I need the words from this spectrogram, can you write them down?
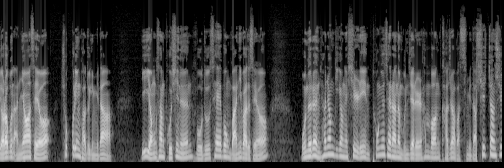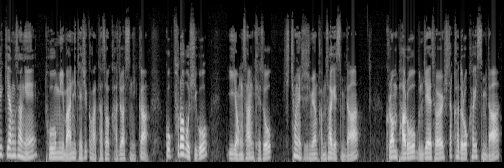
여러분 안녕하세요. 촉구링 바둑입니다. 이 영상 보시는 모두 새해 복 많이 받으세요. 오늘은 현영기경에 실린 통유세라는 문제를 한번 가져와 봤습니다. 실전 수익기 향상에 도움이 많이 되실 것 같아서 가져왔으니까 꼭 풀어보시고 이 영상 계속 시청해 주시면 감사하겠습니다. 그럼 바로 문제 해설 시작하도록 하겠습니다.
